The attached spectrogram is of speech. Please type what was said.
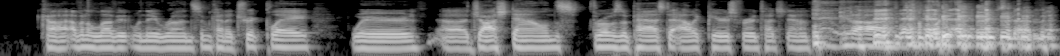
God, I'm gonna love it when they run some kind of trick play where uh, Josh Downs throws a pass to Alec Pierce for a touchdown. God.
